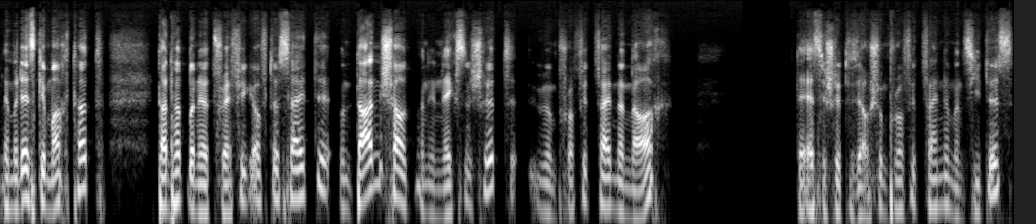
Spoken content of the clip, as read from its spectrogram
Wenn man das gemacht hat, dann hat man ja Traffic auf der Seite und dann schaut man im nächsten Schritt über den Profit Finder nach, der erste Schritt ist ja auch schon Profit Finder, man sieht es.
